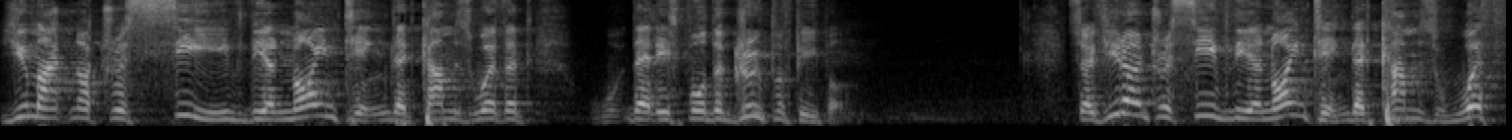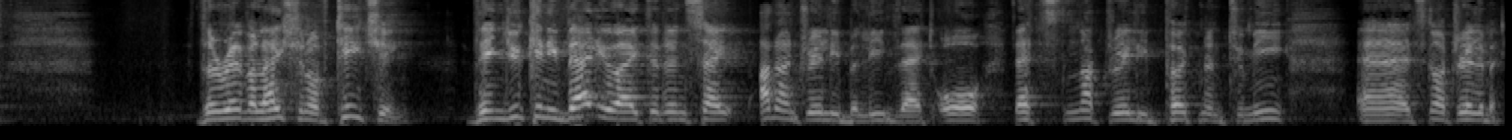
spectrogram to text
you might not receive the anointing that comes with it that is for the group of people. So if you don't receive the anointing that comes with the revelation of teaching, then you can evaluate it and say, I don't really believe that, or that's not really pertinent to me. Uh, it's not relevant.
